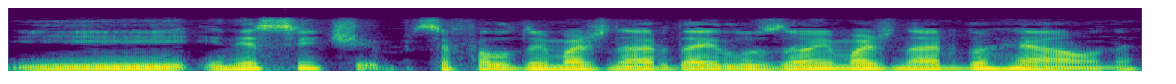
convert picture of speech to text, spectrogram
E, e nesse sentido, você falou do imaginário da ilusão e imaginário do real, né?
